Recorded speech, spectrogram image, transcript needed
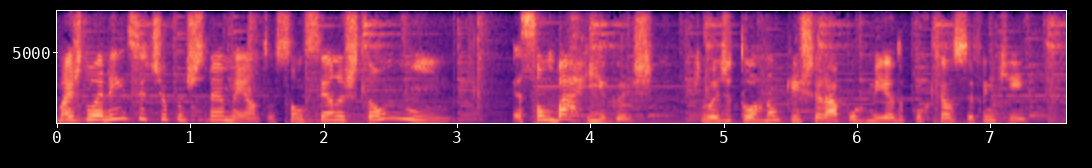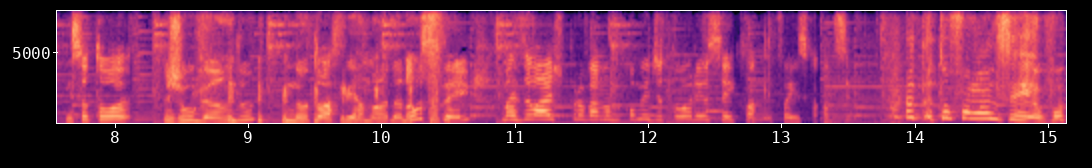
Mas não é nem esse tipo de estranhamento, são cenas tão. são barrigas que o editor não quis tirar por medo porque é o Stephen King. Isso eu tô julgando, não tô afirmando, eu não sei, mas eu acho provavelmente como editora eu sei que foi isso que aconteceu. Eu, eu tô falando assim, eu vou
